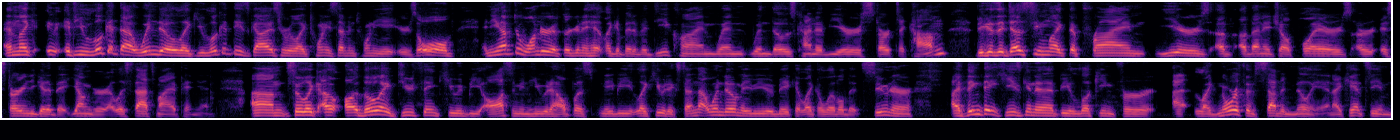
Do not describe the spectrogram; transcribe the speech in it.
And like, if you look at that window, like you look at these guys who are like 27, 28 years old, and you have to wonder if they're going to hit like a bit of a decline when, when those kind of years start to come, because it does seem like the prime years of, of NHL players are is starting to get a bit younger. At least that's my opinion. Um, so like, although I do think he would be awesome and he would help us, maybe like he would extend that window, maybe he would make it like a little bit sooner. I think that he's going to be looking for uh, like north of 7 million. I can't see him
